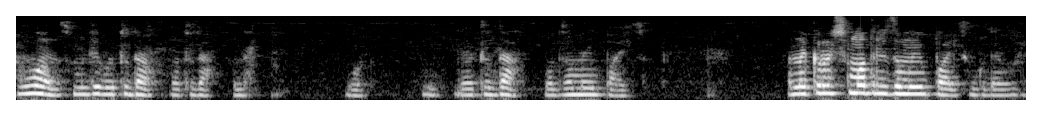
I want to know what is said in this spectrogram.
Вон, смотри, вот туда, вот туда, туда. Вот. Туда, вот за моим пальцем. Она, короче, смотрит за моим пальцем, куда уже.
